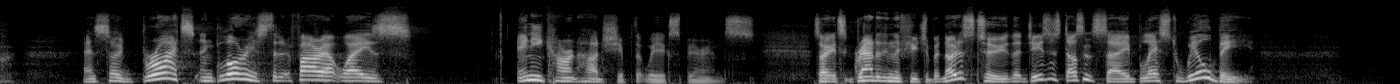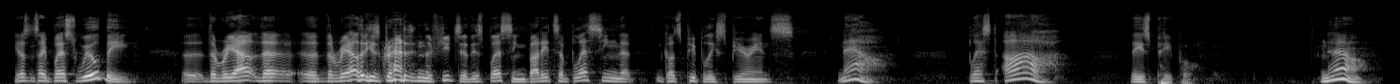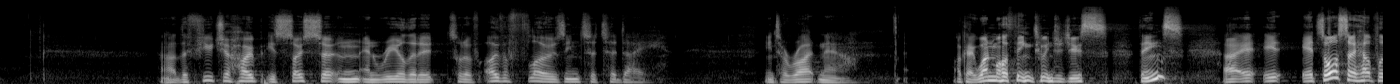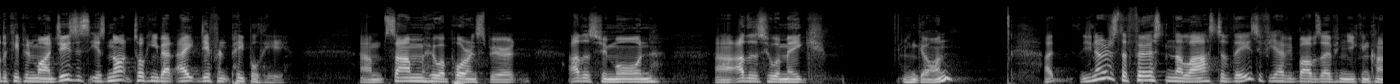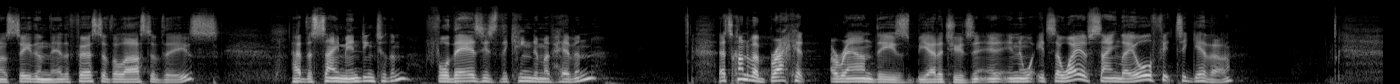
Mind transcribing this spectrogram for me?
and so bright and glorious that it far outweighs any current hardship that we experience. So it's grounded in the future. But notice too that Jesus doesn't say, blessed will be. He doesn't say, blessed will be. Uh, the, real, the, uh, the reality is grounded in the future, this blessing, but it's a blessing that God's people experience now. Blessed are these people. Now, uh, the future hope is so certain and real that it sort of overflows into today, into right now. Okay, one more thing to introduce things. Uh, it, it, it's also helpful to keep in mind Jesus is not talking about eight different people here. Um, some who are poor in spirit, others who mourn, uh, others who are meek. and go on. Uh, you notice the first and the last of these? If you have your Bibles open, you can kind of see them there. The first of the last of these have the same ending to them for theirs is the kingdom of heaven. That's kind of a bracket around these Beatitudes. It's a way of saying they all fit together.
